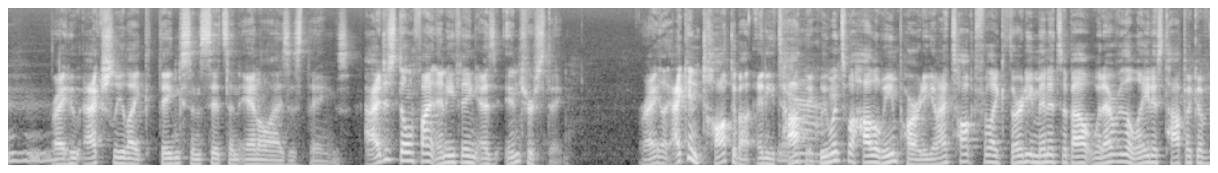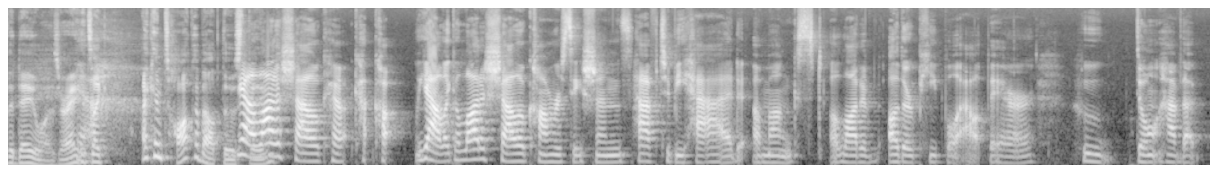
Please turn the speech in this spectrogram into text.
right, who actually like thinks and sits and analyzes things, I just don't find anything as interesting. Right. Like I can talk about any topic. Yeah. We went to a Halloween party and I talked for like 30 minutes about whatever the latest topic of the day was. Right. It's like I can talk about those Yeah, things. a lot of shallow, co- co- co- yeah, like a lot of shallow conversations have to be had amongst a lot of other people out there who don't have that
